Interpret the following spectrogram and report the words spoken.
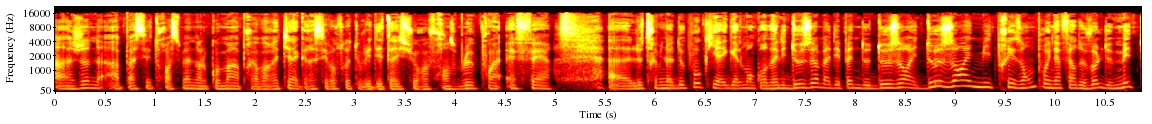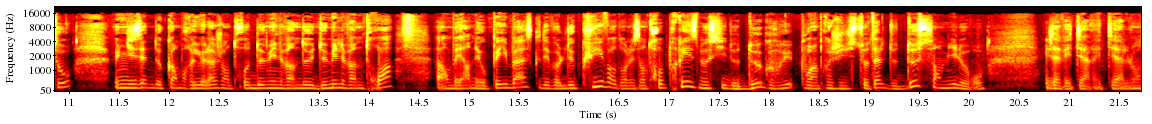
Un jeune a passé trois semaines dans le coma après avoir été agressé. Vous retrouvez tous les détails sur francebleu.fr. Euh, le tribunal de Pau qui a également condamné deux hommes à des peines de deux ans et deux ans et demi de prison pour une affaire de vol de métaux. Une dizaine de cambriolages entre 2022 et 2023 en Béarn au Pays Basque, des vols de cuivre dans les entreprises, mais aussi de deux grues pour un préjudice total de 200 000 euros. Ils avaient été arrêtés à Lons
